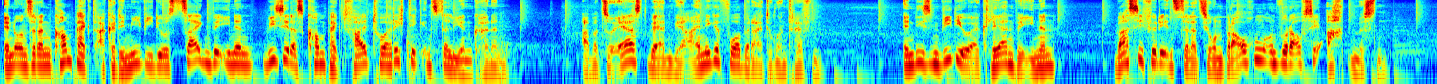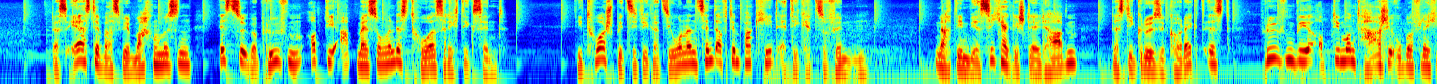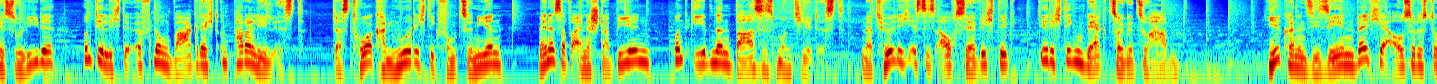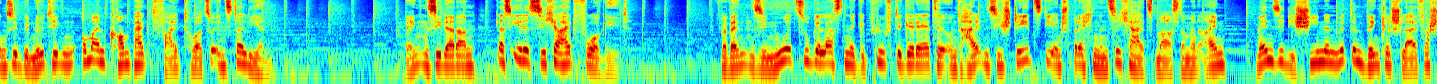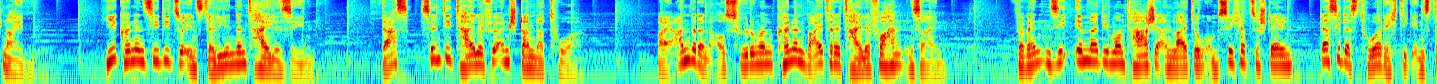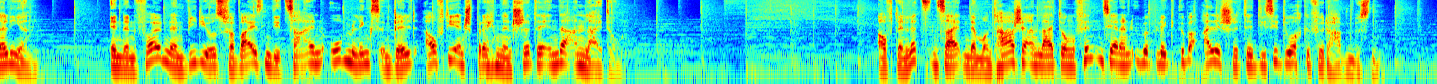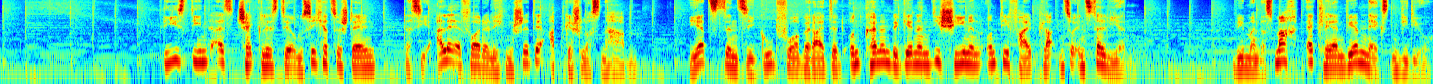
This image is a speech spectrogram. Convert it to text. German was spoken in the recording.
In unseren Compact Akademie Videos zeigen wir Ihnen, wie Sie das Compact Falttor richtig installieren können. Aber zuerst werden wir einige Vorbereitungen treffen. In diesem Video erklären wir Ihnen, was Sie für die Installation brauchen und worauf Sie achten müssen. Das erste, was wir machen müssen, ist zu überprüfen, ob die Abmessungen des Tors richtig sind. Die Torspezifikationen sind auf dem Paketetikett zu finden. Nachdem wir sichergestellt haben, dass die Größe korrekt ist, prüfen wir, ob die Montageoberfläche solide und die lichte Öffnung waagrecht und parallel ist. Das Tor kann nur richtig funktionieren, wenn es auf einer stabilen und ebenen Basis montiert ist. Natürlich ist es auch sehr wichtig, die richtigen Werkzeuge zu haben. Hier können Sie sehen, welche Ausrüstung Sie benötigen, um ein Compact-Falttor zu installieren. Denken Sie daran, dass Ihre Sicherheit vorgeht. Verwenden Sie nur zugelassene geprüfte Geräte und halten Sie stets die entsprechenden Sicherheitsmaßnahmen ein, wenn Sie die Schienen mit dem Winkelschleifer schneiden. Hier können Sie die zu installierenden Teile sehen. Das sind die Teile für ein Standardtor. Bei anderen Ausführungen können weitere Teile vorhanden sein. Verwenden Sie immer die Montageanleitung, um sicherzustellen, dass Sie das Tor richtig installieren. In den folgenden Videos verweisen die Zahlen oben links im Bild auf die entsprechenden Schritte in der Anleitung. Auf den letzten Seiten der Montageanleitung finden Sie einen Überblick über alle Schritte, die Sie durchgeführt haben müssen. Dies dient als Checkliste, um sicherzustellen, dass Sie alle erforderlichen Schritte abgeschlossen haben. Jetzt sind Sie gut vorbereitet und können beginnen, die Schienen und die Faltplatten zu installieren. Wie man das macht, erklären wir im nächsten Video.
